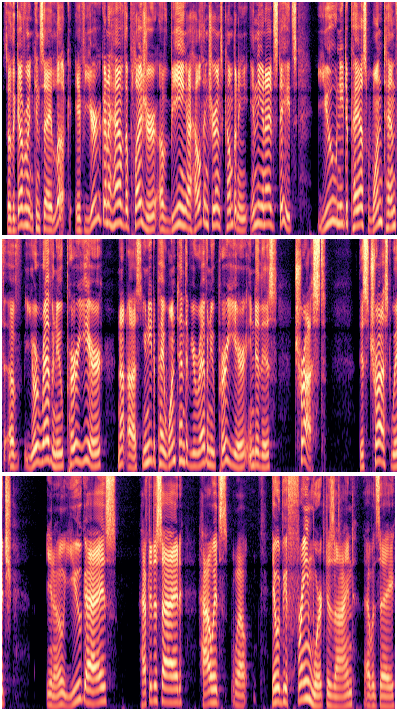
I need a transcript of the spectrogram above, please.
So the government can say, look, if you're going to have the pleasure of being a health insurance company in the United States, you need to pay us one tenth of your revenue per year, not us. You need to pay one tenth of your revenue per year into this trust. This trust, which, you know, you guys have to decide how it's, well, there would be a framework designed that would say,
